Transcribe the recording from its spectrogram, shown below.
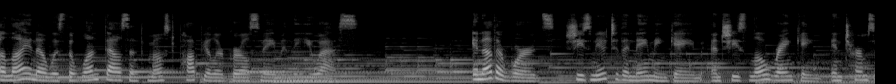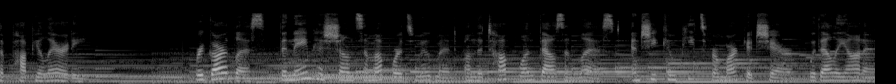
Elianna was the 1000th most popular girl's name in the US. In other words, she's new to the naming game and she's low ranking in terms of popularity. Regardless, the name has shown some upwards movement on the top 1000 list and she competes for market share with Eliana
